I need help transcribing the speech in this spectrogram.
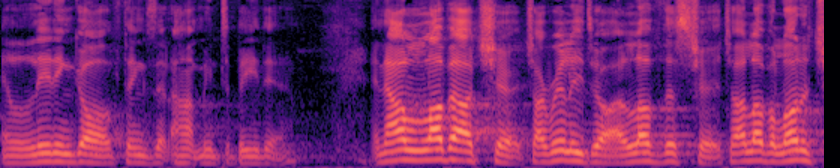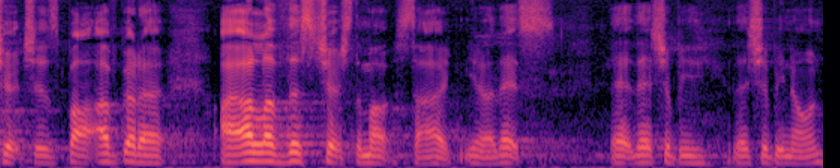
and letting go of things that aren't meant to be there. And I love our church. I really do. I love this church. I love a lot of churches, but I've got a, I love this church the most. I, you know, that's, that, that, should be, that should be known.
